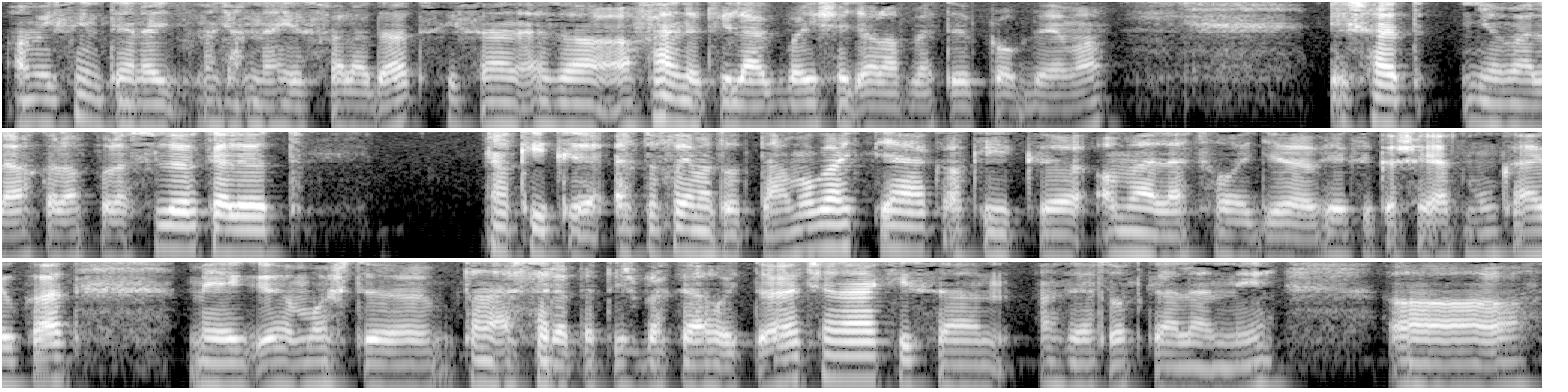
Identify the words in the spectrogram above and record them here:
ami szintén egy nagyon nehéz feladat, hiszen ez a, a felnőtt világban is egy alapvető probléma. És hát nyilván le a kalappal a szülők előtt, akik ezt a folyamatot támogatják, akik amellett, hogy végzik a saját munkájukat, még most tanár szerepet is be kell, hogy töltsenek, hiszen azért ott kell lenni a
